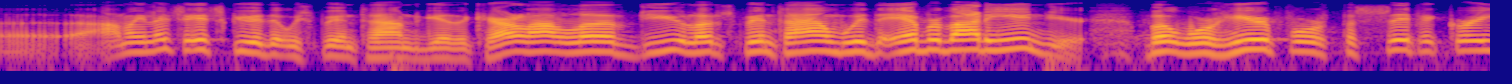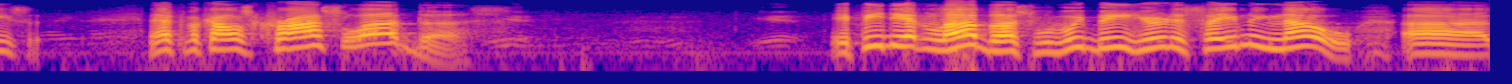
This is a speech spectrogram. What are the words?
Uh, I mean, it's it's good that we spend time together, Carol. I loved you. Love to spend time with everybody in here. But we're here for a specific reason. That's because Christ loved us. If he didn't love us, would we be here this evening? No. Uh,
